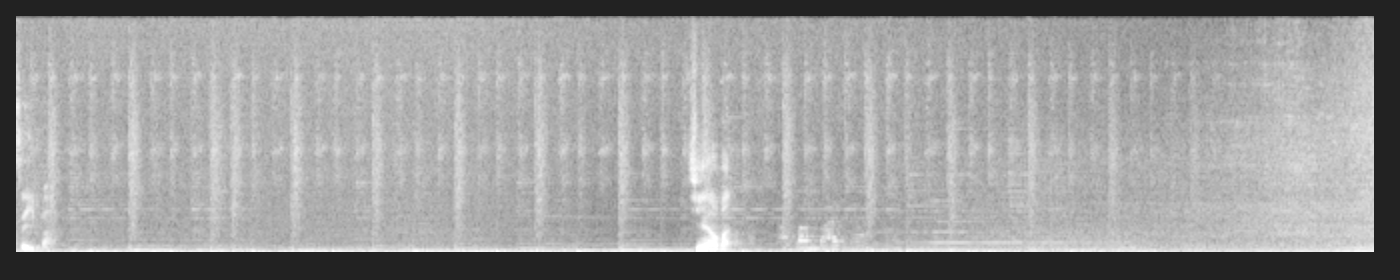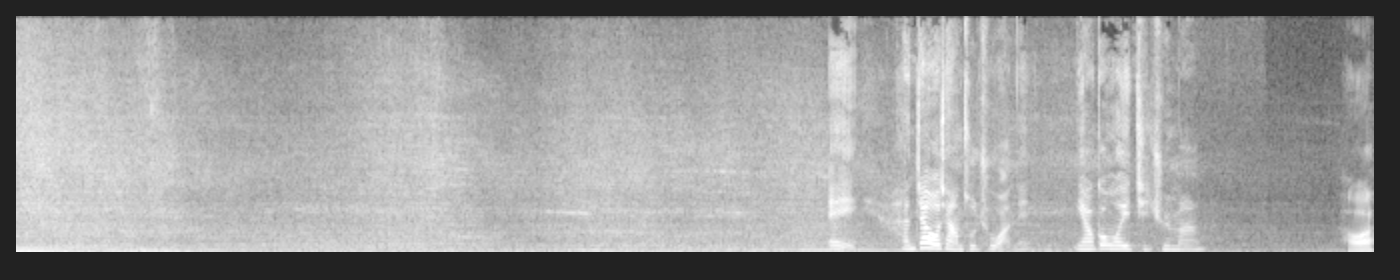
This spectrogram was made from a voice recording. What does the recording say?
这一把，谢谢老板。老板拜拜。哎、寒假我想出去玩呢，你要跟我一起去吗？好啊。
